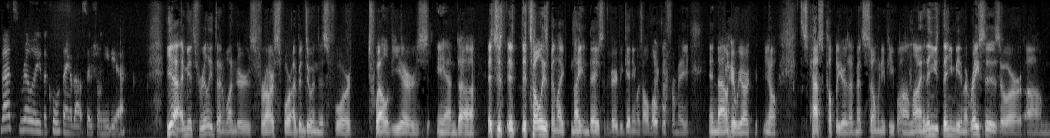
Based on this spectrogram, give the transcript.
that's really the cool thing about social media. Yeah, I mean, it's really done wonders for our sport. I've been doing this for 12 years, and uh, it's just it, it totally has been like night and day. So the very beginning was all local for me, and now here we are. You know, this past couple of years, I've met so many people online, and then you then you meet them at races or um,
